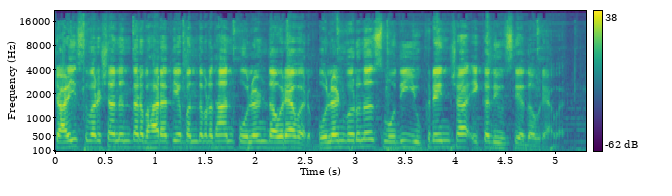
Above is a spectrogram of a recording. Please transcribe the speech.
चाळीस वर्षानंतर भारतीय पंतप्रधान पोलंड दौऱ्यावर. पोलंडवरूनच मोदी युक्रेनच्या एकदिवसीय दौऱ्यावर.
